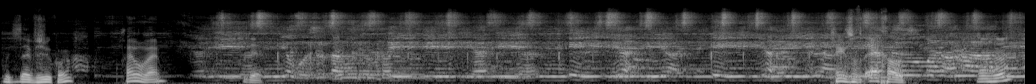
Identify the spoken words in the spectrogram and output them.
Moet het even zoeken hoor. Geen probleem. Dit. Ging alsof het echoot. Uh -huh.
